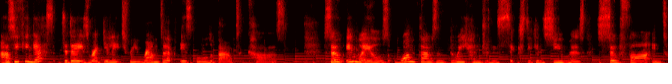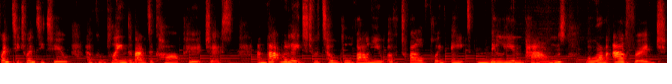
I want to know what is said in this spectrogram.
As you can guess, today's regulatory roundup is all about cars. So in Wales, 1,360 consumers so far in 2022 have complained about a car purchase, and that relates to a total value of £12.8 million, or on average,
